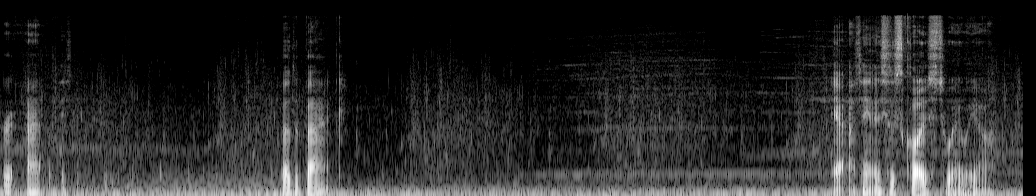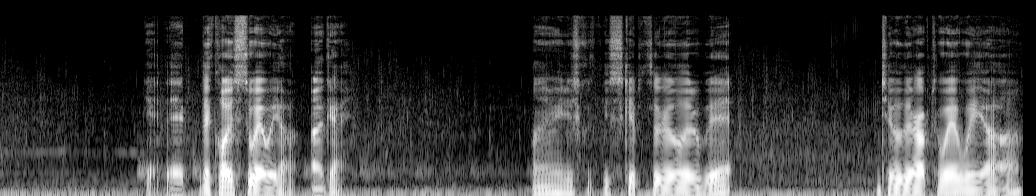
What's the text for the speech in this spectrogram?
Where at. Is Further back? Yeah, I think this is close to where we are. Yeah, they're, they're close to where we are. Okay. Let me just quickly skip through a little bit. Until they're up to where we are.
